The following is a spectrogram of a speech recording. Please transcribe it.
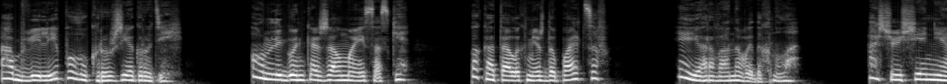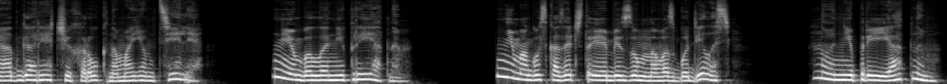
обвели полукружья грудей. Он легонько сжал мои соски, покатал их между пальцев, и я рвано выдохнула. Ощущение от горячих рук на моем теле не было неприятным. Не могу сказать, что я безумно возбудилась, но неприятным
